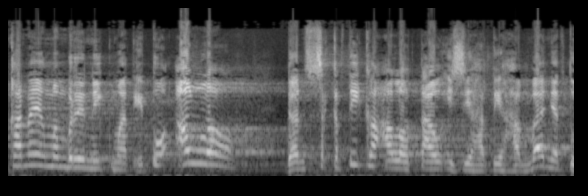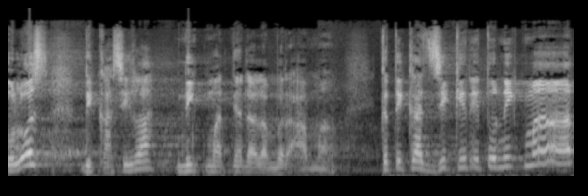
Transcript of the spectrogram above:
Karena yang memberi nikmat itu Allah. Dan seketika Allah tahu isi hati hambanya tulus, dikasihlah nikmatnya dalam beramal. Ketika zikir itu nikmat,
